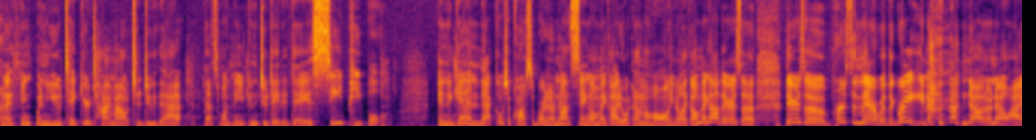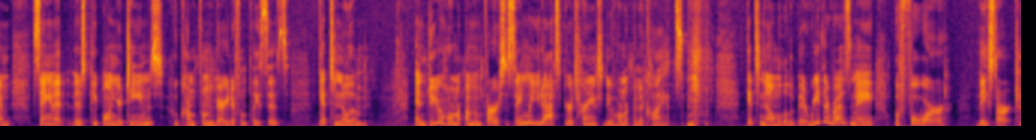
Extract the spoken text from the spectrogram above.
and i think when you take your time out to do that that's one thing you can do day to day is see people And again, that goes across the board. And I'm not saying, oh my God, you walk down the hall and you're like, oh my God, there's a there's a person there with a great, you know. no, no, no. I'm saying that there's people on your teams who come from very different places. Get to know them and do your homework on them first, the same way you'd ask your attorney to do homework on their clients. Get to know them a little bit. Read their resume before they start.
